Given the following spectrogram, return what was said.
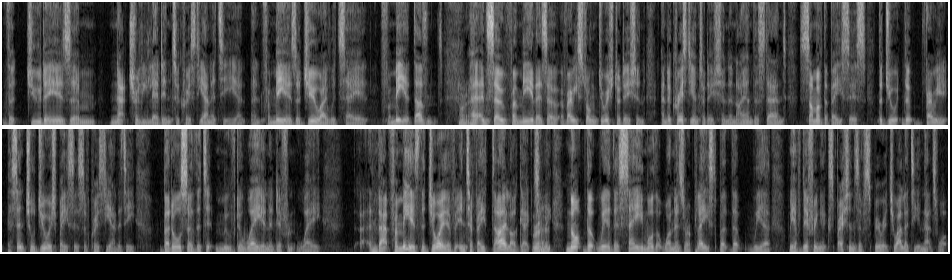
that Judaism naturally led into Christianity, and, and, for me as a Jew, I would say for me it doesn't. Right. Uh, and so for me, there's a, a, very strong Jewish tradition and a Christian tradition, and I understand some of the basis, the Jew, the very essential Jewish basis of Christianity, but also that it moved away in a different way and that for me is the joy of interfaith dialogue actually right. not that we're the same or that one has replaced but that we are we have differing expressions of spirituality and that's what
